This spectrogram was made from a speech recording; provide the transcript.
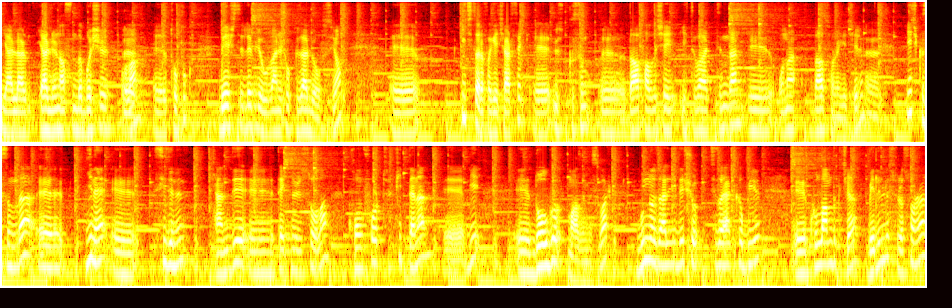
yerler yerlerin aslında başı olan e, topuk değiştirilebiliyor. Bu bence çok güzel bir opsiyon. E, iç tarafa geçersek e, üst kısım e, daha fazla şey ihtiva ettiğinden e, ona daha sonra geçelim. Evet. İç kısımda e, yine e, Sidi'nin kendi e, teknolojisi olan Comfort Fit denen e, bir e, dolgu malzemesi var. Bunun özelliği de şu, siz ayakkabıyı e, kullandıkça belirli süre sonra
